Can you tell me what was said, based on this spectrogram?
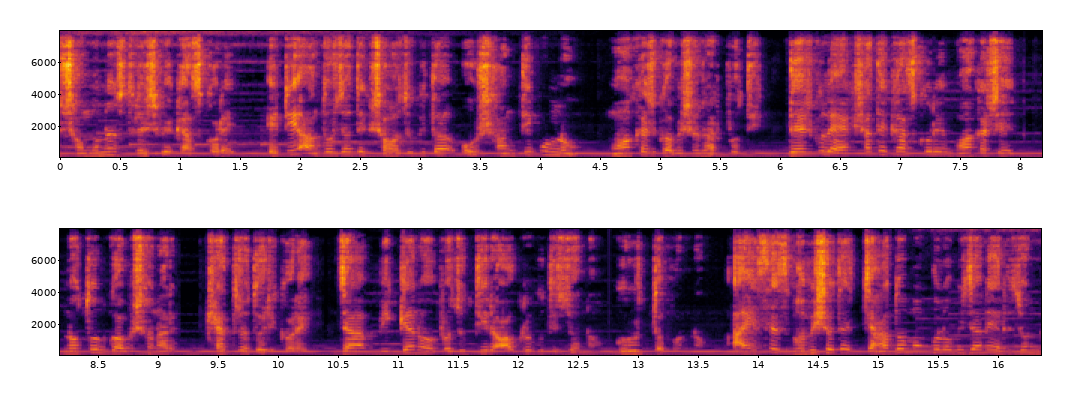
সমন্বয়স্থল হিসেবে কাজ করে। এটি আন্তর্জাতিক সহযোগিতা ও শান্তিপূর্ণ মহাকাশ গবেষণার প্রতীক। দেশগুলো একসাথে কাজ করে মহাকাশে নতুন গবেষণার ক্ষেত্র তৈরি করে, যা বিজ্ঞান ও প্রযুক্তির অগ্রগতির জন্য গুরুত্বপূর্ণ। আইএসএস ভবিষ্যতে চাঁদ ও মঙ্গল অভিযানের জন্য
